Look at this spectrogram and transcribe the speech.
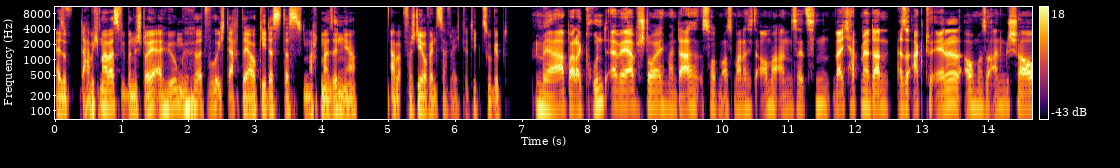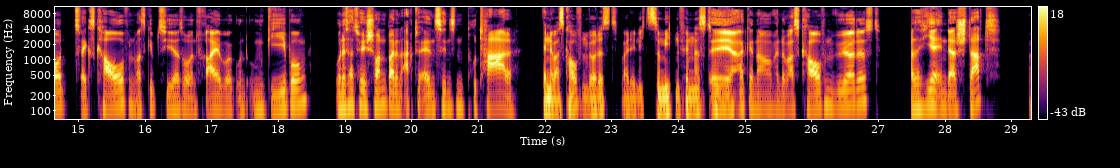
also da habe ich mal was über eine Steuererhöhung gehört, wo ich dachte, ja, okay, das, das macht mal Sinn, ja. Aber verstehe auch, wenn es da vielleicht Kritik zu gibt. Ja, bei der Grunderwerbsteuer, ich meine, da sollte man aus meiner Sicht auch mal ansetzen, weil ich habe mir dann, also aktuell auch mal so angeschaut, zwecks Kaufen, was gibt es hier so in Freiburg und Umgebung. Und das ist natürlich schon bei den aktuellen Zinsen brutal. Wenn du was kaufen würdest, weil du nichts zu mieten findest. Ja, genau, wenn du was kaufen würdest. Also hier in der Stadt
